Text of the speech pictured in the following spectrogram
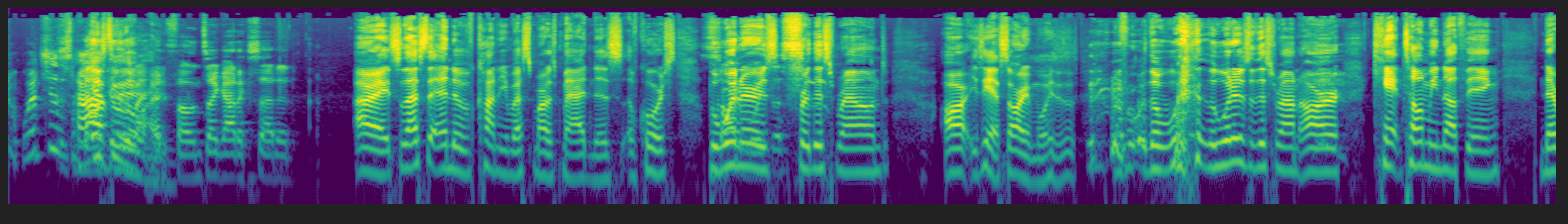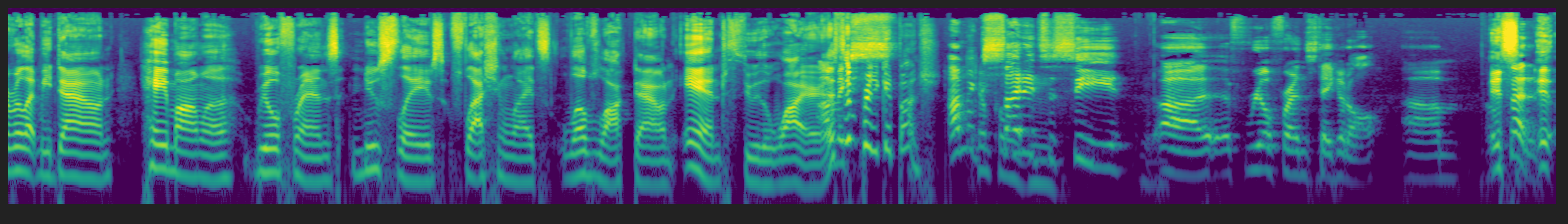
wire. what just Not It's through through my the wire. headphones. I got excited. All right. So that's the end of Kanye West March Madness. Of course, the Sorry, winners Moises. for this round are yeah. Sorry, Moises. the, the winners of this round are Can't Tell Me Nothing, Never Let Me Down, Hey Mama, Real Friends, New Slaves, Flashing Lights, Love Lockdown, and Through the Wire. That's a pretty good bunch. I'm excited to see uh, if real friends take it all. Um, It's it,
